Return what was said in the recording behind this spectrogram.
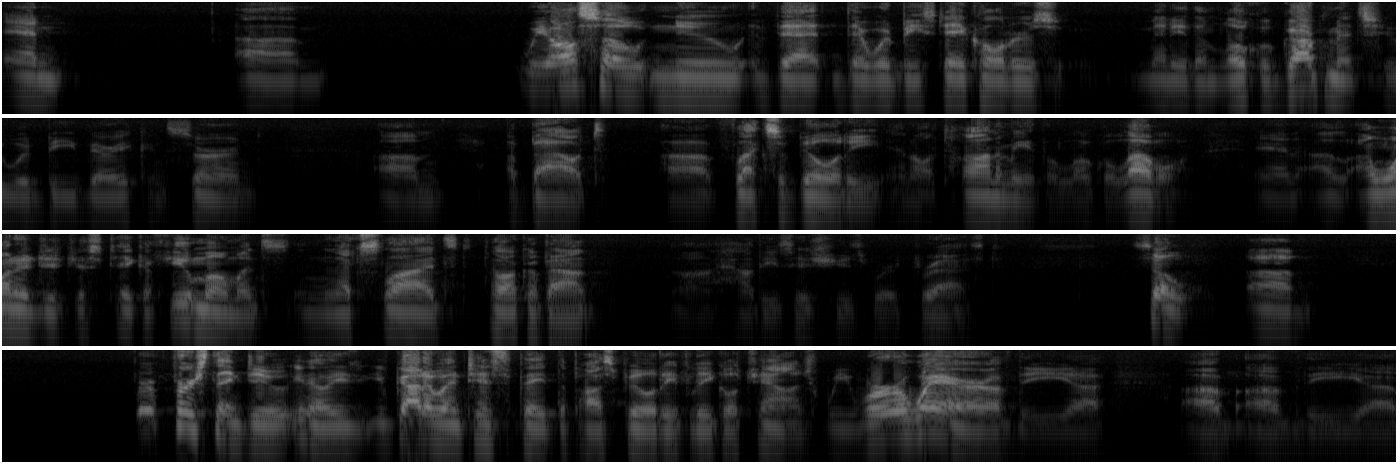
and um, we also knew that there would be stakeholders, many of them local governments, who would be very concerned um, about uh, flexibility and autonomy at the local level. And I, I, wanted to just take a few moments in the next slides to talk about how these issues were addressed. So. Um, first thing to, you know, you've got to anticipate the possibility of legal challenge. We were aware of the, uh, of, of the uh,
